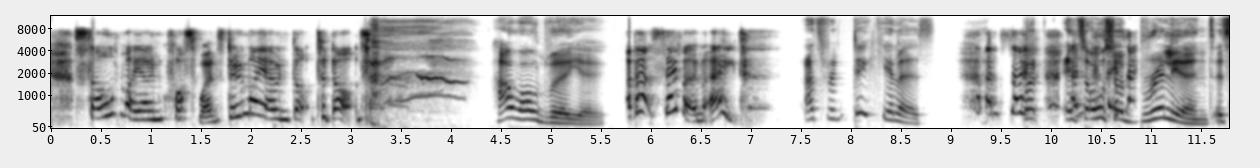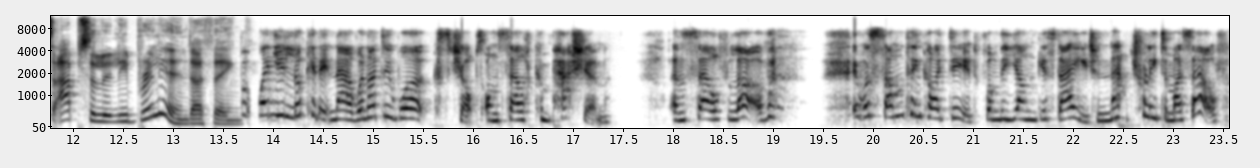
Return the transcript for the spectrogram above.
solve my own crosswords, do my own dot to dot. How old were you? About seven, eight. That's ridiculous. And so, but it's also it's like, brilliant. It's absolutely brilliant, I think. But when you look at it now, when I do workshops on self compassion and self love, it was something I did from the youngest age, naturally to myself.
